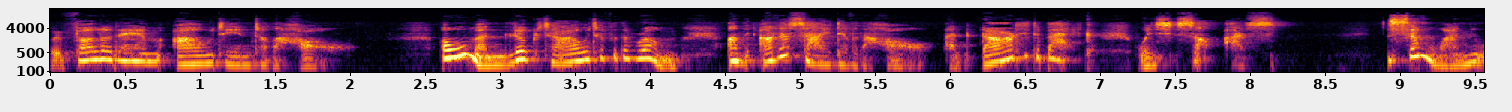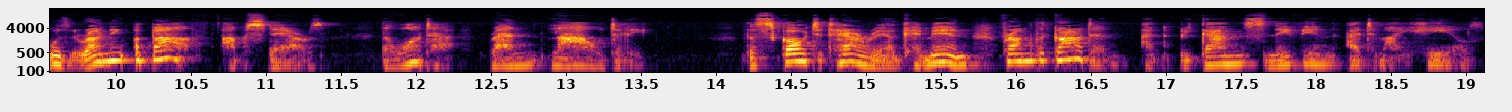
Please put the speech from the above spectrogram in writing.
We followed him out into the hall. A woman looked out of the room on the other side of the hall and darted back when she saw us. Someone was running a bath upstairs. The water ran loudly. The Scotch terrier came in from the garden and began sniffing at my heels.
